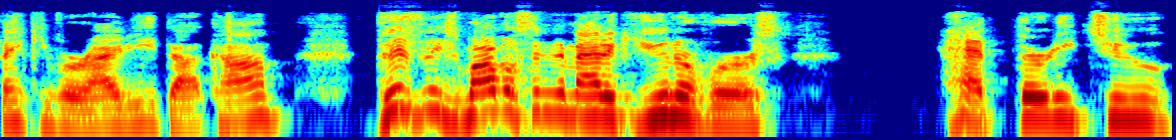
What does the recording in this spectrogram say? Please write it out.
thank you, Variety.com, Disney's Marvel Cinematic Universe had 32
